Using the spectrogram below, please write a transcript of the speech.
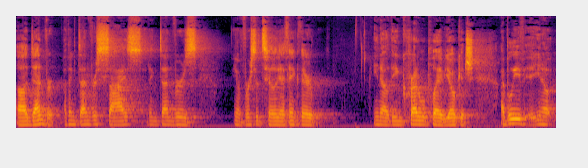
uh, Denver. I think Denver's size. I think Denver's you know versatility. I think they're you know the incredible play of Jokic. I believe you know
